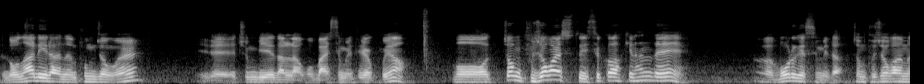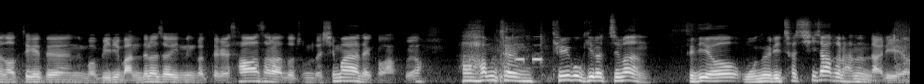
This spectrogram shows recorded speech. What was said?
노날이라는 품종을 이제 준비해 달라고 말씀을 드렸고요. 뭐 좀 부족할 수도 있을 것 같긴 한데 어, 모르겠습니다. 좀 부족하면 어떻게든 뭐 미리 만들어져 있는 것들을 사와서라도 좀 더 심어야 될 것 같고요. 아, 아무튼 길고 길었지만 드디어 오늘이 첫 시작을 하는 날이에요.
